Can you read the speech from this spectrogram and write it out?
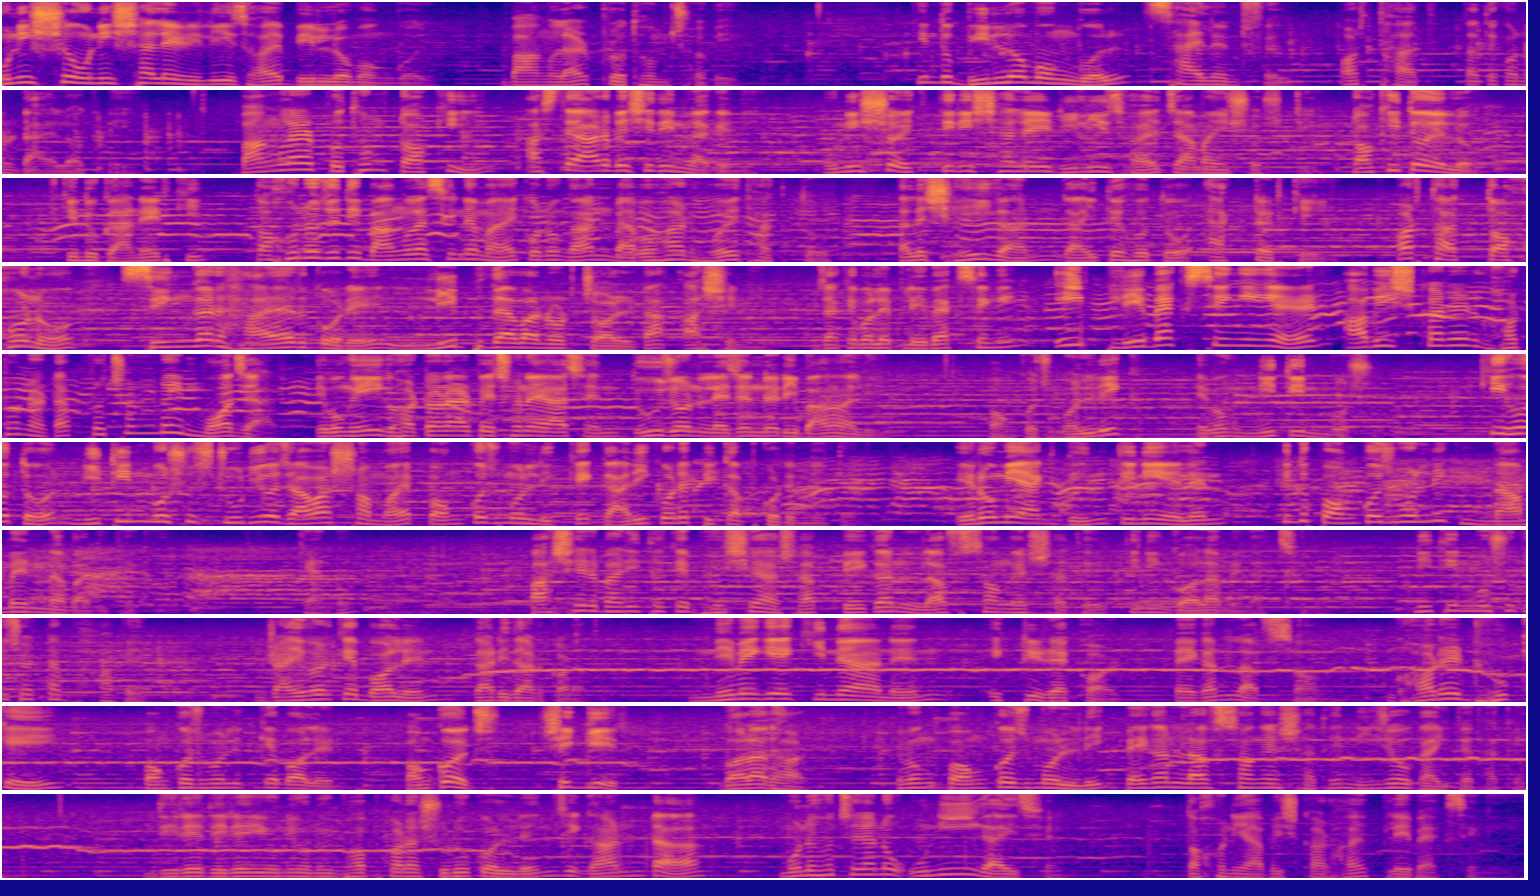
উনিশশো উনিশ সালে রিলিজ হয় বিল্লমঙ্গল বাংলার প্রথম ছবি। কিন্তু বিল্লমঙ্গল সাইলেন্ট ফিল্ম অর্থাৎ তাতে কোনো ডায়লগ নেই। বাংলার প্রথম টকি আসতে আর বেশি দিন লাগেনি। উনিশশো সালেই রিলিজ হয় জামাই ষষ্ঠী। টকি তো এলো, কিন্তু গানের কি? তখনও যদি বাংলা সিনেমায় কোনো গান ব্যবহার হয়ে থাকতো, তাহলে সেই গান গাইতে হতো অ্যাক্টরকেই অর্থাৎ তখনও সিঙ্গার হায়ার করে লিপ দেওয়ানোর চলটা আসেনি। যাকে বলে প্লেব্যাক সিঙ্গিং এই প্লেব্যাক সিঙ্গিং এর আবিষ্কারের ঘটনাটা প্রচণ্ডই মজার এবং এই ঘটনার পেছনে আছেন দুজন লেজেন্ডারি বাঙালি, পঙ্কজ মল্লিক এবং নিতিন বসু। কি হতো, নিতিন বসু স্টুডিও যাওয়ার সময় পঙ্কজ মল্লিককে গাড়ি করে পিক আপ করে নিতেন। এরমই একদিন তিনি এলেন, কিন্তু পঙ্কজ মল্লিক নামেন না বাড়ি থেকে। কেন? পাশের বাড়ি থেকে ভেসে আসা পেগান লাভ সঙ্গের সাথে তিনি গলা মেলাচ্ছিলেন। নিতিন বসু কিছু একটা ভাবেন ড্রাইভারকে বলেন, গাড়ি দাঁড় করাতে। নেমে গিয়ে কিনে আনেন একটি রেকর্ড, পেগান লাভ সং। ঘরে ঢুকেই পঙ্কজ মল্লিককে বলেন, পঙ্কজ, শিগগির, গলা ধর। এবং পঙ্কজ মল্লিক পেগান লাভ সঙ্গের সাথে নিজেও গাইতে থাকেন। ধীরে ধীরেই উনি অনুভব করা শুরু করলেন যে গানটা মনে হচ্ছে যেন উনিই গাইছেন। তখনই আবিষ্কার হয় প্লেব্যাক সিঙ্গিং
